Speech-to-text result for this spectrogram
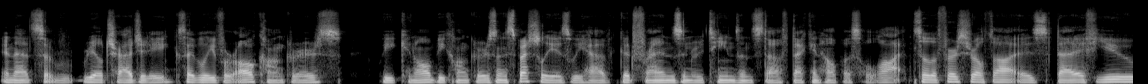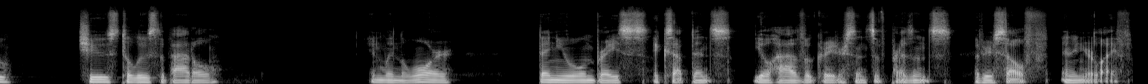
And that's a real tragedy because I believe we're all conquerors. We can all be conquerors, and especially as we have good friends and routines and stuff, that can help us a lot. So, the first real thought is that if you choose to lose the battle and win the war, then you will embrace acceptance. You'll have a greater sense of presence of yourself and in your life.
